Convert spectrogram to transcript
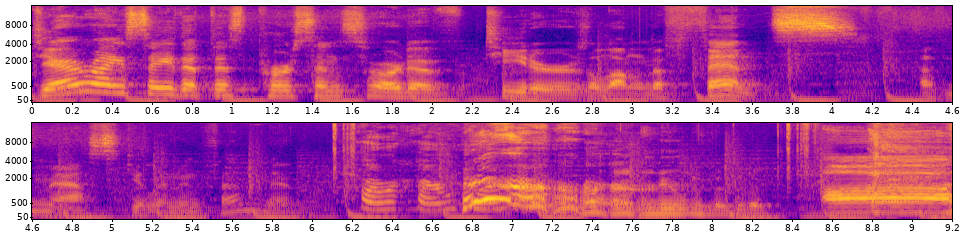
Dare I say that this person sort of teeters along the fence of masculine and feminine? Uh,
